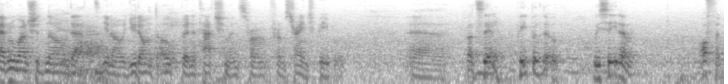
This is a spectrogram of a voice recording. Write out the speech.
Everyone should know that you know you don't open attachments from from strange people. Uh, but still, people do. We see them often.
